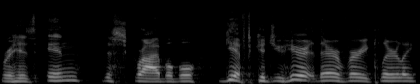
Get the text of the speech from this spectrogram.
for his indescribable gift. Could you hear it there very clearly?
